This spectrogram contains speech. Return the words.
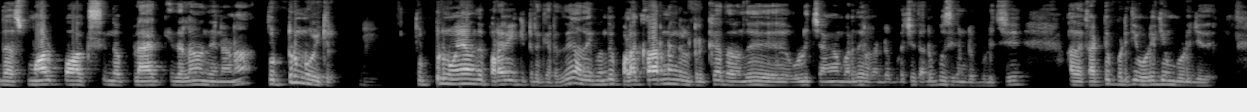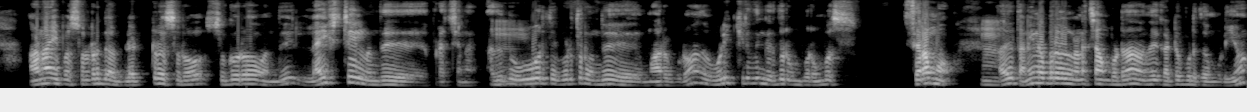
இந்த ஸ்மால் பாக்ஸ் இந்த பிளாக் இதெல்லாம் வந்து என்னன்னா தொற்று நோய்கள். நோயா வந்து பரவிக்கிட்டு இருக்கிறது. அதுக்கு வந்து பல காரணங்கள் இருக்கு. அதை வந்து ஒழிச்சாங்க. மருந்துகள் கண்டுபிடிச்சு தடுப்பூசி கண்டுபிடிச்சு அதை கட்டுப்படுத்தி ஒழிக்க முடிஞ்சுது. ஆனா இப்ப சொல்றது பிளட் ப்ரெஷரோ சுகரோ வந்து லைஃப் ஸ்டைல் வந்து பிரச்சனை. அது வந்து ம். ஒவ்வொருத்தருக்கு ஒருத்தர் வந்து மாறுபடும். அதை ஒழிக்கிறதுங்கிறது ரொம்ப ரொம்ப சிரமம். அது தனிநபர்கள் நினைச்சா மட்டும் தான் வந்து கட்டுப்படுத்த முடியும்.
